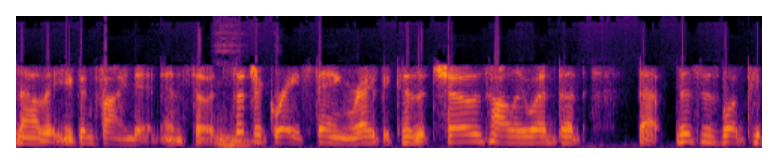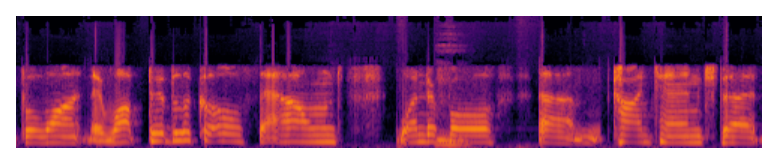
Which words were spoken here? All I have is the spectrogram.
now that you can find it and so it's such a great thing right because it shows Hollywood that that this is what people want. They want biblical sound wonderful um, content that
